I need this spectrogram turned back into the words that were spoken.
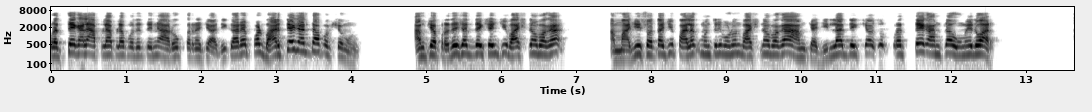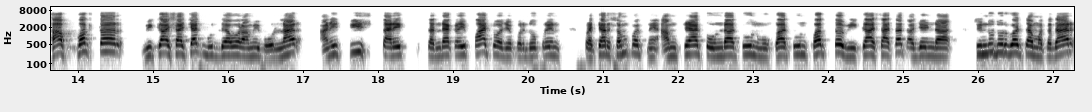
प्रत्येकाला आपल्या आपल्या पद्धतीने आरोप करण्याचे अधिकार आहे पण भारतीय जनता पक्ष म्हणून आमच्या प्रदेश अध्यक्षांची भाषणं बघा. माझी स्वतःची पालकमंत्री म्हणून भाषणं बघा. आमच्या जिल्हाध्यक्ष असो प्रत्येक आमचा उमेदवार हा फक्त विकासाच्याच मुद्द्यावर आम्ही बोलणार आणि तीस तारीख संध्याकाळी पाच वाजेपर्यंत जोपर्यंत प्रचार संपत नाही. आमच्या तोंडातून मुखातून फक्त विकासाचाच अजेंडा सिंधुदुर्गचा मतदार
